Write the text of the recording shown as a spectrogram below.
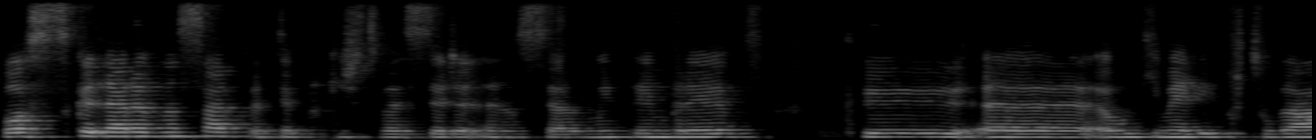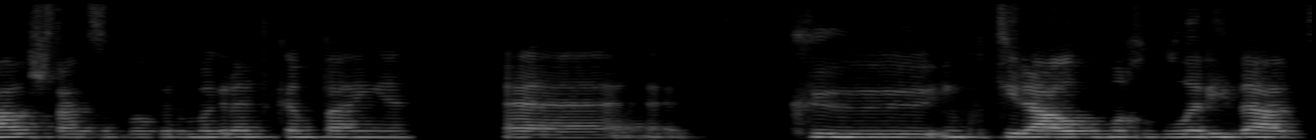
posso, se calhar, avançar, até porque isto vai ser anunciado muito em breve, que uh, a Wikimedia Portugal está a desenvolver uma grande campanha uh, que incutirá alguma regularidade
